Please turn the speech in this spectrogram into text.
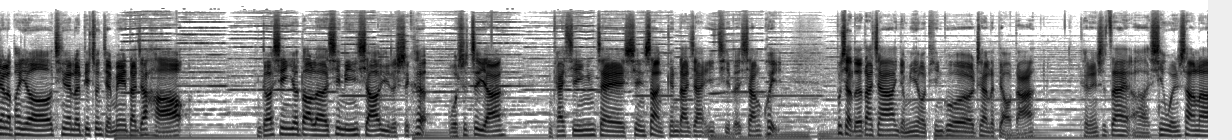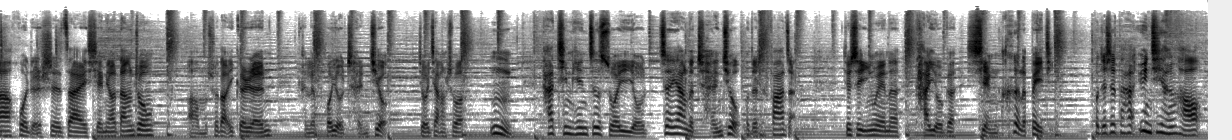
亲爱的朋友，亲爱的弟兄姐妹，大家好！很高兴又到了心灵小语的时刻，我是志阳，很开心在线上跟大家一起的相会。不晓得大家有没有听过这样的表达？可能是在啊、呃、新闻上啦，或者是在闲聊当中啊，我们说到一个人可能颇有成就，就这样说：嗯，他今天之所以有这样的成就或者是发展，就是因为呢，他有个显赫的背景。或者是他运气很好，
